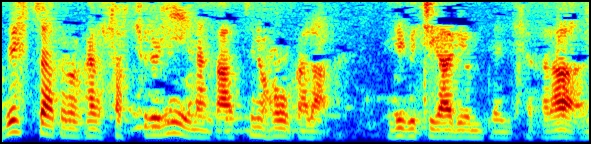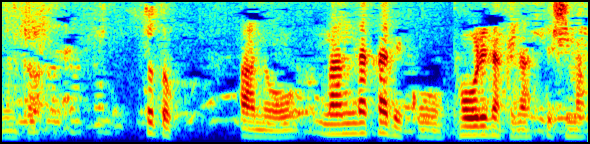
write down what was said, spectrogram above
ジェスチャーとかから察するに、なんかあっちの方から出口があるよみたいにしたから、なんか、ちょっと、あの、何らかでこう、通れなくなってしまっ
